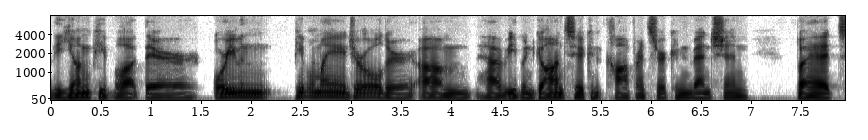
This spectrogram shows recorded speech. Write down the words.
the young people out there, or even people my age or older, um, have even gone to a con- conference or convention. but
